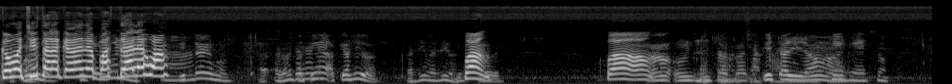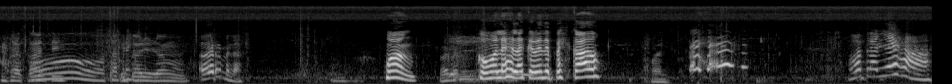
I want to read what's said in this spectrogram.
¿Cómo chista la que vende pasteles, Juan? ¿A dónde aquí, arriba? Arriba, arriba. Juan. Juan. Ah, un, un zacate. ¿Qué está lilama? ¿Qué es eso? Un zacate. Oh, está ¿Qué está lilama? Agárramela. Juan. ¿Cómo le es la que vende pescado? ¿Cuál? ¿Otra vieja?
